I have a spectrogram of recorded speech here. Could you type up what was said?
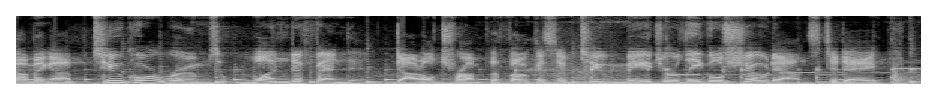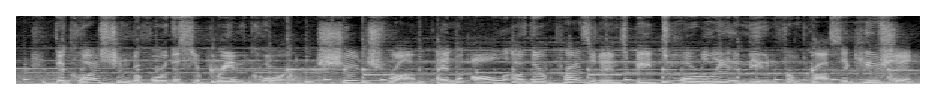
Coming up, two courtrooms, one defendant. Donald Trump, the focus of two major legal showdowns today. The question before the Supreme Court should Trump and all other presidents be totally immune from prosecution?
